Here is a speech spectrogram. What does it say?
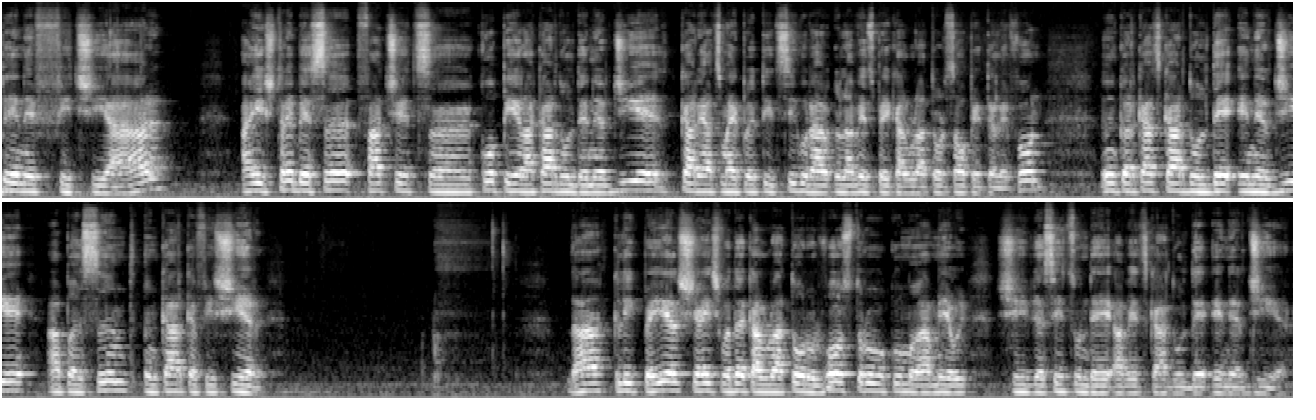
beneficiar, aici trebuie să faceți uh, copie la cardul de energie care ați mai plătit, sigur îl aveți pe calculator sau pe telefon, încărcați cardul de energie apăsând încarcă fișier. Da? Click pe el și aici vă dă calculatorul vostru, cum am eu și găsiți unde aveți cardul de energie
